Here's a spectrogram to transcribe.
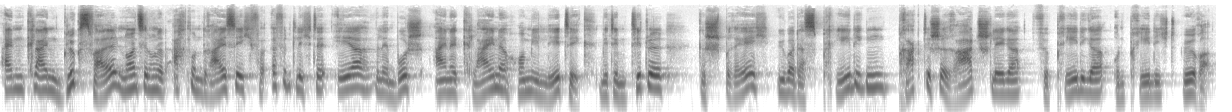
einen kleinen Glücksfall. 1938 veröffentlichte er, Wilhelm Busch, eine kleine Homiletik mit dem Titel Gespräch über das Predigen, praktische Ratschläge für Prediger und Predigthörer.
